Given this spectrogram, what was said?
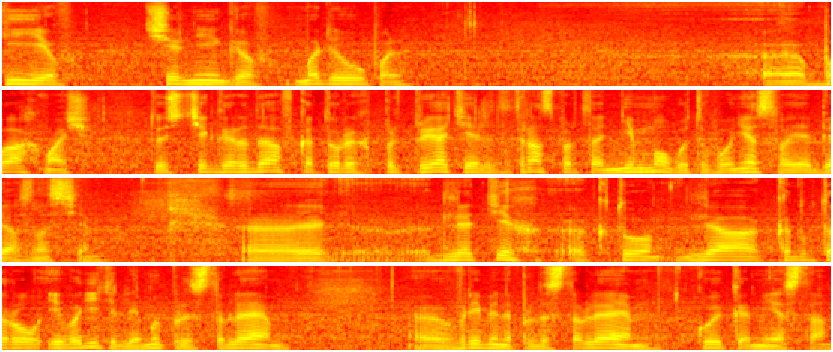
Киев, Чернигов, Мариуполь, э, Бахмач. То есть те города, в которых предприятия электротранспорта не могут выполнять свои обязанности. Э, Для тех, э, кто для кондукторов и водителей мы предоставляем, э, временно предоставляем койко-место.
